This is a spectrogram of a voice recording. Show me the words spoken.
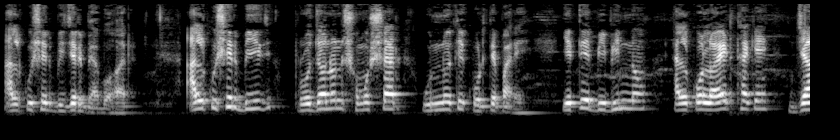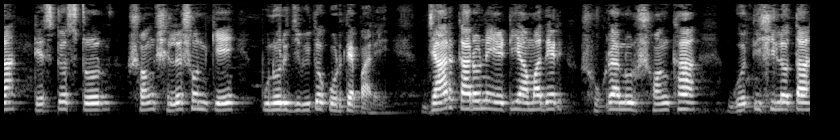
আলকুশের বীজের ব্যবহার। আলকুশের বীজ প্রজনন সমস্যার উন্নতি করতে পারে। এতে বিভিন্ন অ্যালকোলয়েড থাকে, যা টেস্টোস্টেরন সংশ্লেষণকে পুনর্জীবিত করতে পারে, যার কারণে এটি আমাদের শুক্রাণুর সংখ্যা, গতিশীলতা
